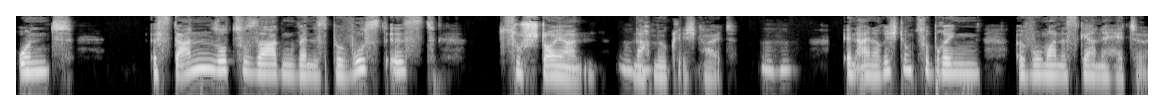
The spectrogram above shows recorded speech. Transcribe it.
und es dann sozusagen, wenn es bewusst ist, zu steuern mhm. nach Möglichkeit. Mhm. in eine Richtung zu bringen, wo man es gerne hätte.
